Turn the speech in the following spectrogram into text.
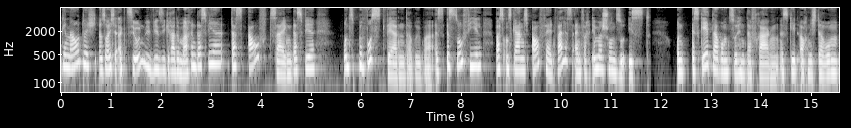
genau durch solche Aktionen, wie wir sie gerade machen, dass wir das aufzeigen, dass wir uns bewusst werden darüber. Es ist so viel, was uns gar nicht auffällt, weil es einfach immer schon so ist. Und es geht darum zu hinterfragen. Es geht auch nicht darum,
